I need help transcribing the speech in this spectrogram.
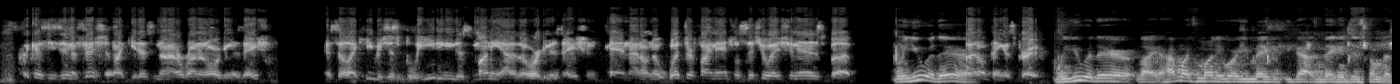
because he's inefficient. Like, he doesn't know how to run an organization. And so, like, he was just bleeding this money out of the organization. And I don't know what their financial situation is, but When you were there, I don't think it's great. when you were there, like how much money were you making? You guys making just from the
